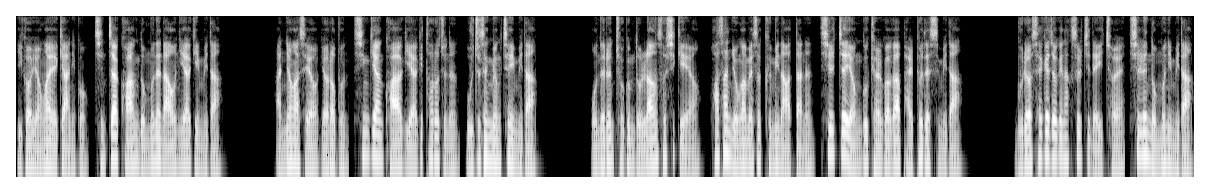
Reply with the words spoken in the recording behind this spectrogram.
이거 영화 얘기 아니고 진짜 과학 논문에 나온 이야기입니다. 안녕하세요, 여러분. 신기한 과학 이야기 털어주는 우주 생명체입니다. 오늘은 조금 놀라운 소식이에요. 화산 용암에서 금이 나왔다는 실제 연구 결과가 발표됐습니다. 무려 세계적인 학술지 네이처에 실린 논문입니다.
